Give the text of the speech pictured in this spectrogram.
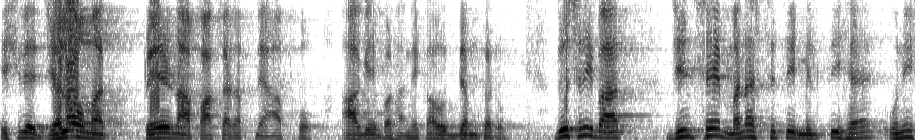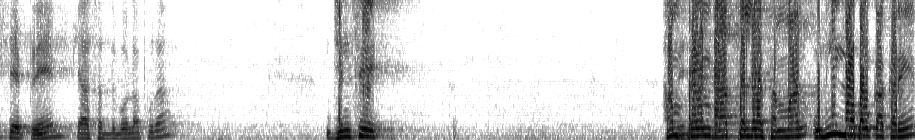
इसलिए जलो मत, प्रेरणा पाकर अपने आप को आगे बढ़ाने का उद्यम करो। दूसरी बात, जिनसे मनस्थिति मिलती है, उन्हीं से प्रेम, क्या शब्द बोला पूरा? जिनसे हम प्रेम वात्सल्य सम्मान उन्हीं लोगों का करें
